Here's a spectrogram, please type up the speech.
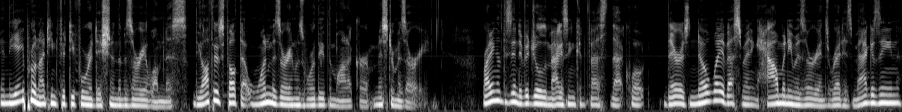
In the April 1954 edition of the Missouri Alumnus, the authors felt that one Missourian was worthy of the moniker Mr. Missouri. Writing of this individual, the magazine confessed that, quote, there is no way of estimating how many Missourians read his magazine,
